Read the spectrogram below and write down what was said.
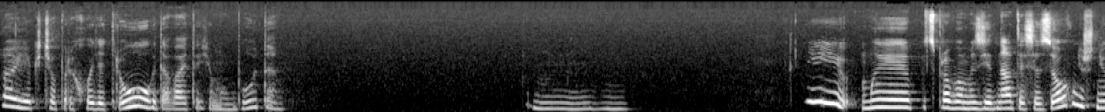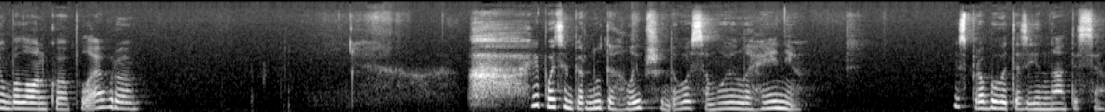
А якщо приходять рух, давайте йому бути. І ми спробуємо з'єднатися з зовнішньою оболонкою, плеврою. І потім пірнути глибше до самої легені і спробувати з'єднатися.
